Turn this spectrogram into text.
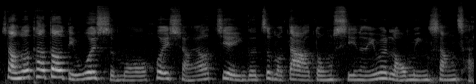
想说他到底为什么会想要建一个这么大的东西呢？因为劳民伤财。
